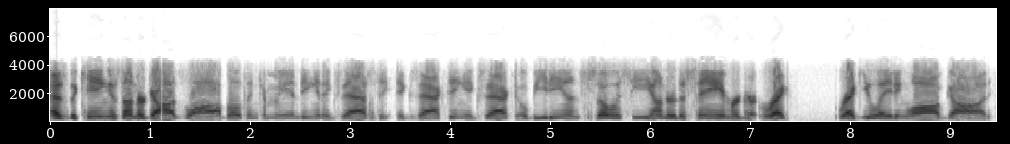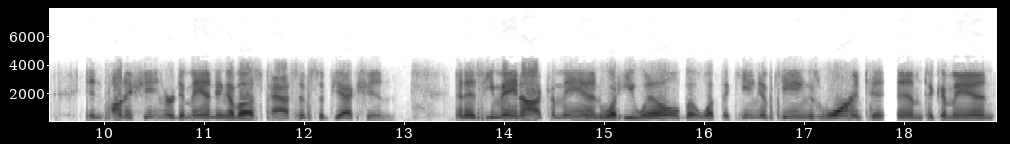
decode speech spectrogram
As the king is under God's law, both in commanding and exacting exact obedience, so is he under the same reg- regulating law of God in punishing or demanding of us passive subjection. And as he may not command what he will, but what the King of Kings warranted him to command,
